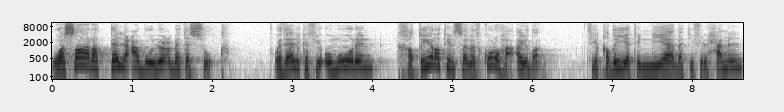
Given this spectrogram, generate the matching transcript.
وصارت تلعب لعبة السوق. وذلك في أمور خطيرة سنذكرها أيضا في قضية النيابة في الحمل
